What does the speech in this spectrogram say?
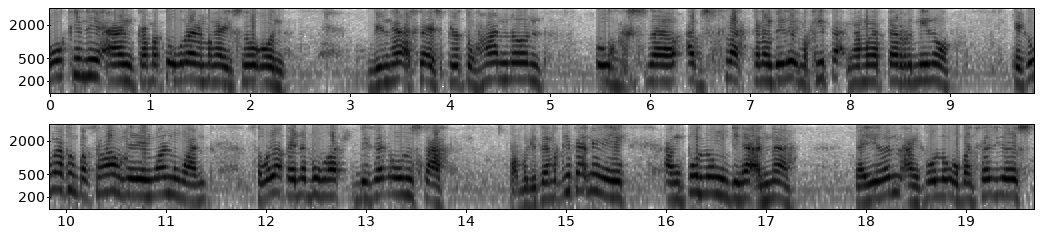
mo kini ang kamatuoran mga igsoon dinha sa espirituhanon ug sa abstract kanang dili makita nga mga termino kay kung atong basahon kay 1:1 sa wala pa nabuhat bisan unsa pamagita makita ni ang pulong dihaan na. Ngayon ang pulong uban sa Dios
